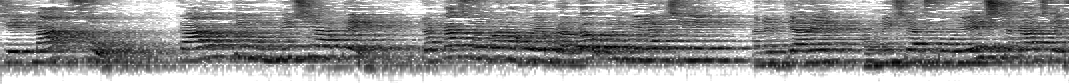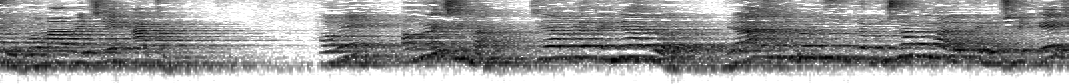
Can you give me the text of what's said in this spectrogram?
છેદમાં 100 કારણ કે હંમેશા આપણે ટકા શોધવાના હોય આપણે અગાઉ પડી ગયેલા છીએ અને ત્યારે હંમેશા 100 જ ટકા છે એ શોધવામાં આવે છે આથી હવે અંગ્રેજીમાં જે આપણે અહીંયા આગળ વ્યાજ મુદ્દલનું સૂત્ર ગુજરાતીમાં લખેલું છે એ જ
